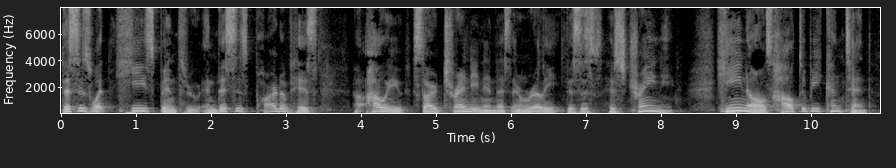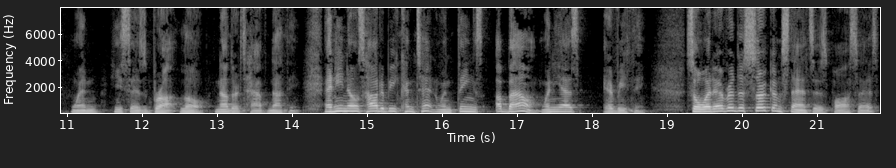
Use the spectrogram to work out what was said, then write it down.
This is what he's been through, and this is part of his how he started trending in this, and really, this is his training. He knows how to be content when he says brought low. In other words, have nothing. And he knows how to be content when things abound, when he has everything. So, whatever the circumstances, Paul says,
